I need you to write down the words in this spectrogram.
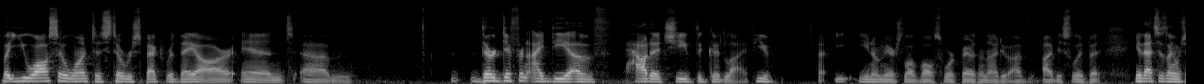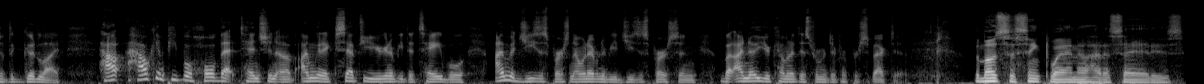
but you also want to still respect where they are and um, their different idea of how to achieve the good life. You've uh, you, know Miroslav Volf's work better than I do, obviously, but you know that's his language of the good life. How how can people hold that tension of I'm going to accept you, you're going to be the table. I'm a Jesus person. I want everyone to be a Jesus person, but I know you're coming at this from a different perspective. The most succinct way I know how to say it is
